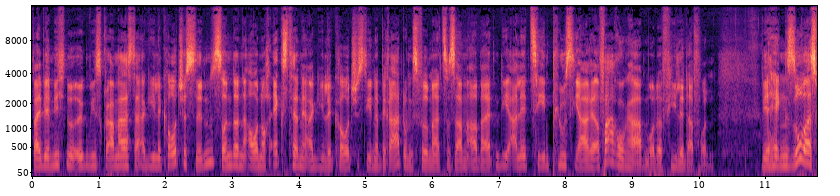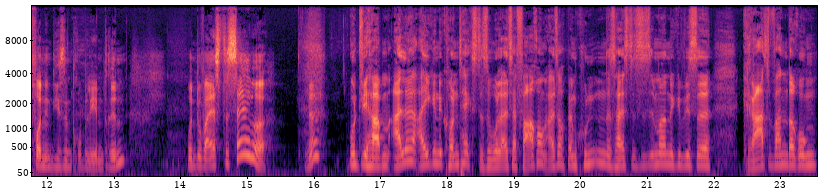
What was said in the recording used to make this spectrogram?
weil wir nicht nur irgendwie Scrum Master agile Coaches sind, sondern auch noch externe agile Coaches, die in einer Beratungsfirma zusammenarbeiten, die alle 10 plus Jahre Erfahrung haben oder viele davon. Wir hängen sowas von in diesem Problem drin und du weißt es selber. Ne? Und wir haben alle eigene Kontexte, sowohl als Erfahrung als auch beim Kunden. Das heißt, es ist immer eine gewisse Gratwanderung.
